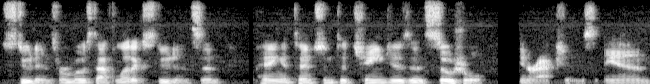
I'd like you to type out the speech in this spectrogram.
students or most athletic students and paying attention to changes in social interactions and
